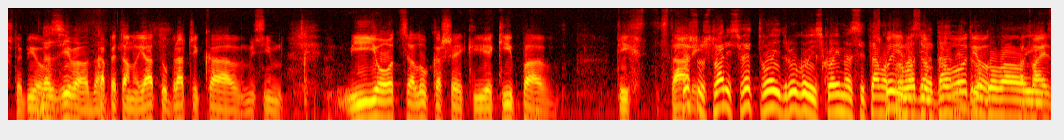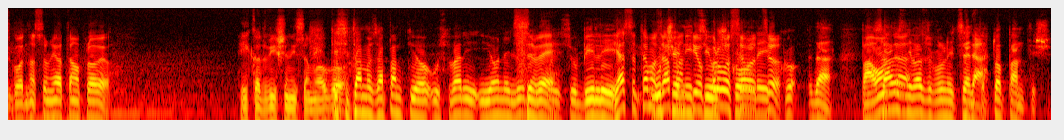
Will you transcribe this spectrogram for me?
što je bio Nazivao, da. kapetan u Jatu, Bračika, mislim, i oca Lukašek i ekipa tih To starih. su u stvari sve tvoji drugovi s kojima si tamo S kojima provodio sam dane, provodio, drugovao pa i 20 godina sam ja tamo proveo. I kad više nisam mogao... ti si tamo zapamtio u stvari i one ljude Sve. koji su bili Ja sam tamo učenici zapamtio u prvo školi, SVC. ko- da, Pa onda- Savezni vazduhoplovni centar, Da. to pamtiš.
